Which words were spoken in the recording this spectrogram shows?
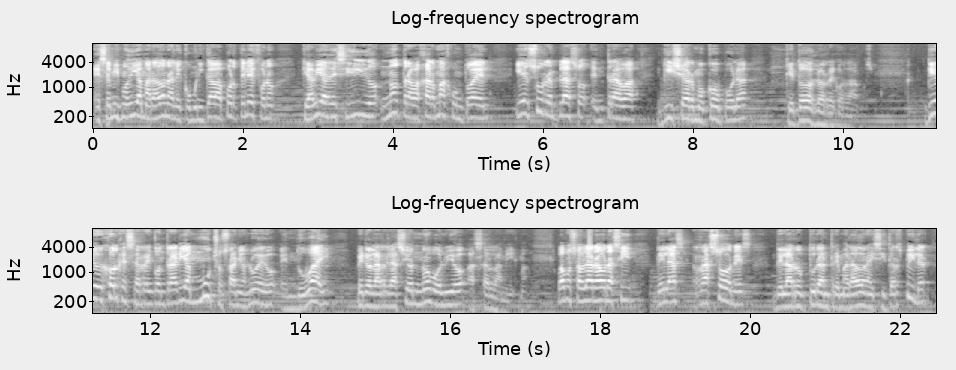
Ese mismo día Maradona le comunicaba por teléfono que había decidido no trabajar más junto a él y en su reemplazo entraba Guillermo Coppola, que todos lo recordamos. Diego y Jorge se reencontrarían muchos años luego en Dubái, pero la relación no volvió a ser la misma. Vamos a hablar ahora sí de las razones de la ruptura entre Maradona y Spiller.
